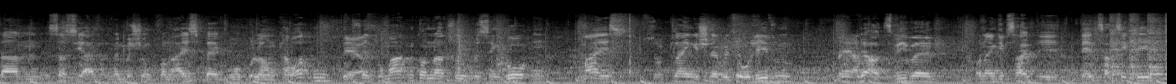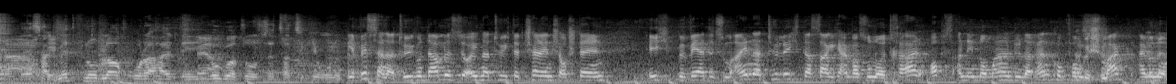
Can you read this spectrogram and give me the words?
Dann ist das hier einfach eine Mischung von Eisberg, Rucola und Karotten. Ein ja. bisschen Tomaten kommen dazu, ein bisschen Gurken, Mais, so klein geschnippelte Oliven, ja. ja Zwiebeln. Und dann gibt es halt die, den Tzatziki, ah, der ist halt okay. halt mit Knoblauch oder halt die ja. Joghurtsoße Tzatziki ohne. Ihr wisst ja natürlich, und da müsst ihr euch natürlich der Challenge auch stellen, ich bewerte zum einen natürlich, das sage ich einfach so neutral, ob es an den normalen Döner rankommt vom das Geschmack, einfach nur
